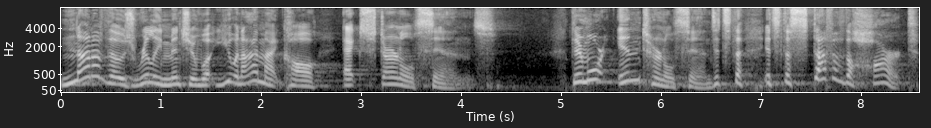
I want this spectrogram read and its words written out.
none of those really mention what you and I might call external sins. They're more internal sins. It's the, it's the stuff of the heart.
